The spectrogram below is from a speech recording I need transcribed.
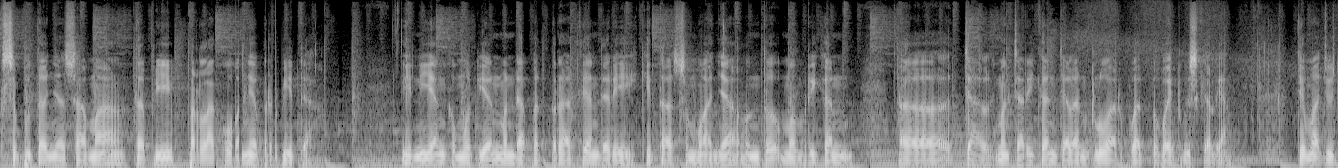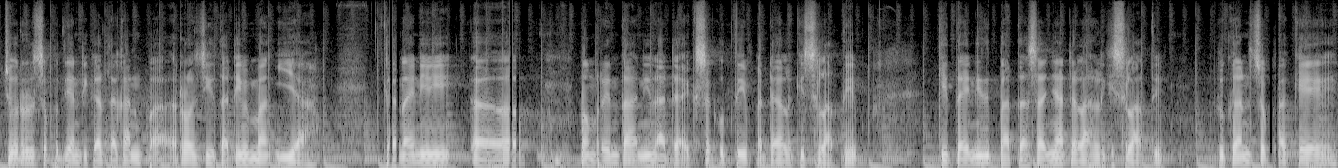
Sebutannya sama tapi perlakuannya berbeda. Ini yang kemudian mendapat perhatian dari kita semuanya untuk memberikan uh, mencarikan jalan keluar buat Bapak Ibu sekalian. Cuma jujur seperti yang dikatakan Pak Rozi tadi memang iya. Karena ini eh, pemerintahan ini ada eksekutif, ada legislatif. Kita ini batasannya adalah legislatif, bukan sebagai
